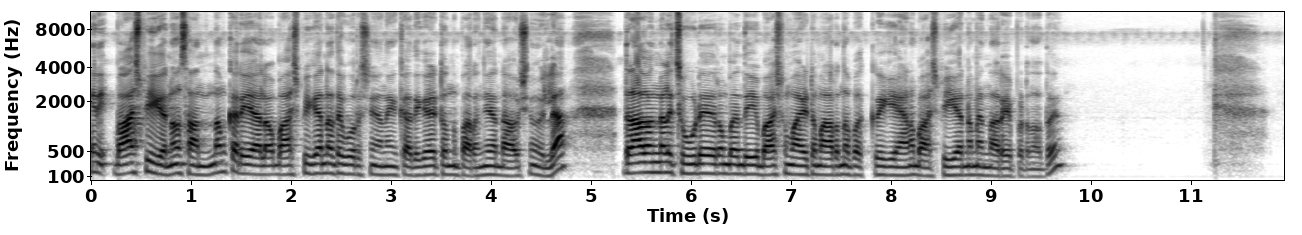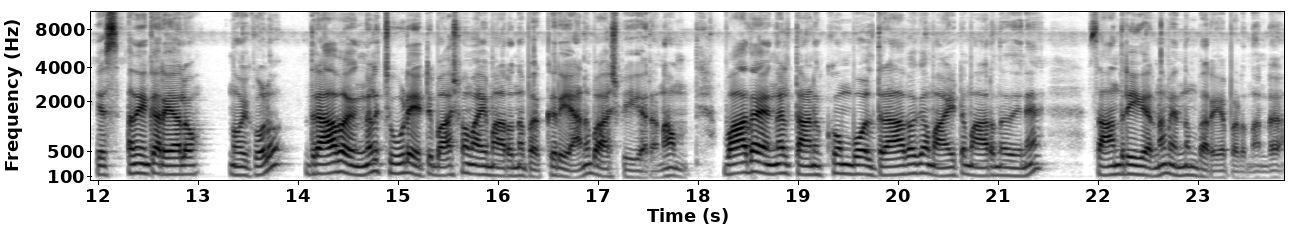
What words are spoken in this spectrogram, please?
ഇനി ബാഷ്പീകരണം സാ- നമുക്കറിയാലോ ബാഷ്പീകരണത്തെക്കുറിച്ച് ഞാൻ നിങ്ങൾക്ക് അധികമായിട്ടൊന്നും പറഞ്ഞു തരേണ്ട ആവശ്യമില്ല. ദ്രാവകങ്ങൾ ചൂടേറുമ്പോൾ എന്ത് ചെയ്യും? ബാഷ്പമായിട്ട് മാറുന്ന പ്രക്രിയയാണ് ബാഷ്പീകരണം എന്നറിയപ്പെടുന്നത്. യെസ് അത് നിങ്ങൾക്കറിയാലോ. നോക്കിക്കോളൂ. ദ്രാവകങ്ങൾ ചൂടേറ്റ് ബാഷ്പമായി മാറുന്ന പ്രക്രിയയാണ് ബാഷ്പീകരണം. വാതകങ്ങൾ തണുക്കുമ്പോൾ ദ്രാവകമായിട്ട് മാറുന്നതിന് സാന്ദ്രീകരണം എന്നും പറയപ്പെടുന്നുണ്ട്.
